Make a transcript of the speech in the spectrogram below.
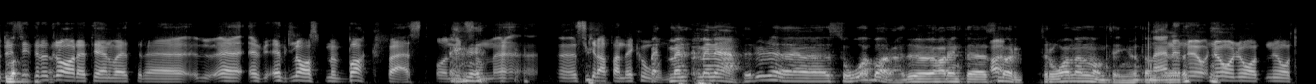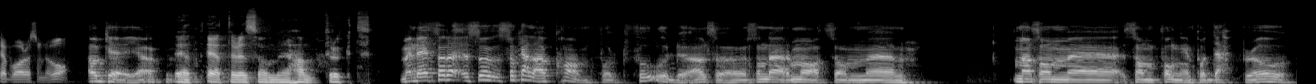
Du sitter och drar det till en, vad heter det, eh, ett, ett glas med Buckfast och liksom äh, äh, skrattande kon. Men, men, men äter du det så bara? Du har inte smörgåsrån eller någonting? Utan Nej, nu, nu, nu, nu, åt, nu åt jag bara som det var. Okej, ja. Ät, äter det som eh, handfrukt. Men det är så, så, så kallad comfort food. Alltså sån där mat som eh, man som, eh, som fången på Death Row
